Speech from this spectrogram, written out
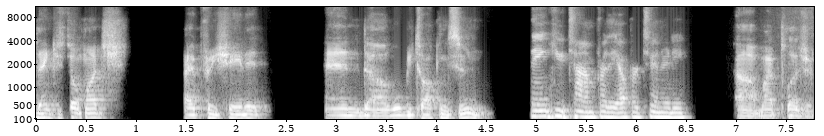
thank you so much. I appreciate it. And uh, we'll be talking soon. Thank you, Tom, for the opportunity. Uh, my pleasure.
